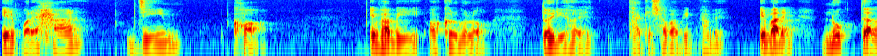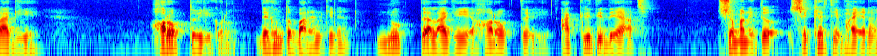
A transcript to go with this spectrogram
এরপরে হা, জিম, খ। এভাবেই অক্ষরগুলো তৈরি হয়ে থাকে স্বাভাবিকভাবে। এবারে নুক্তা লাগিয়ে হরফ তৈরি করুন। দেখুন তো পারেন কিনা? নুক্তা লাগিয়ে হরফ তৈরি। আকৃতি দেয়া আছে। সম্মানিত শিক্ষার্থী ভাইয়েরা,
